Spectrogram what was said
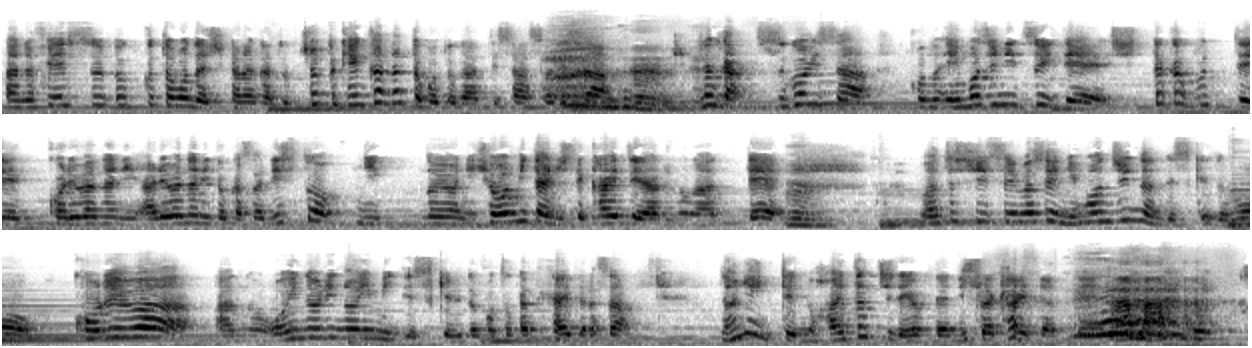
あの、フェイスブック友達かなんかとちょっと喧嘩になったことがあってさ、それさ、うん。なんかすごいさ、この絵文字について知ったかぶって、これは何、あれは何とかさ、リストにのように表みたいにして書いてあるのがあって、私すいません日本人なんですけどもこれはあのお祈りの意味ですけれどもとかって書いたらさ何言ってんのハイタッチだよみたいにさ書いてあって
